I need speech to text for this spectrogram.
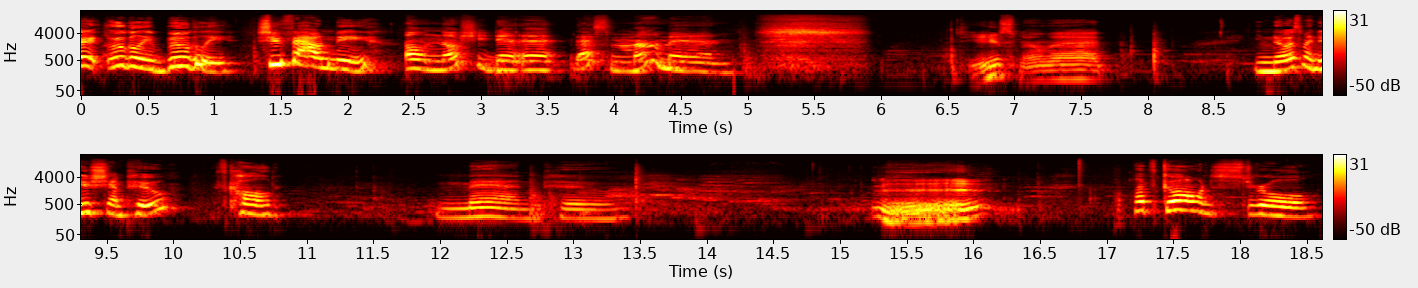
Great oogly boogly. She found me. Oh, no, she didn't. That's my man. Do you smell that? You notice my new shampoo? It's called Manpoo. Let's go on a stroll.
